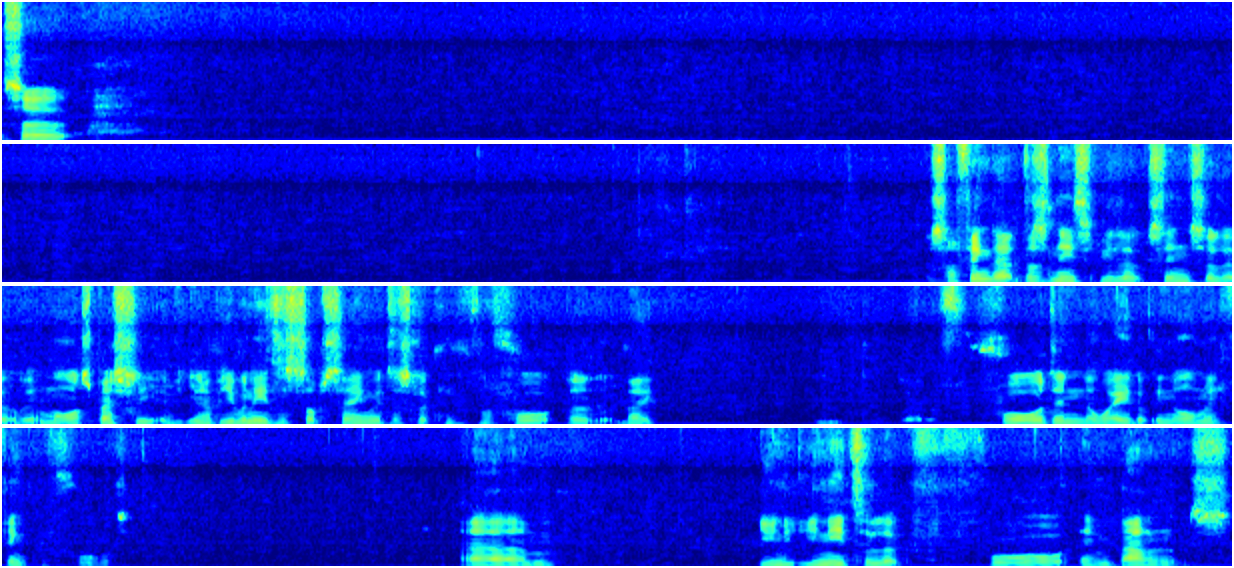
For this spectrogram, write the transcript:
So so I think that does need to be looked into a little bit more, especially if, you know people need to stop saying we're just looking for fraud, like fraud in the way that we normally think of fraud. Um, you you need to look for imbalance.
